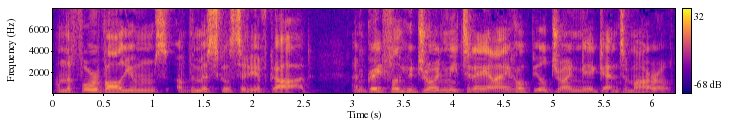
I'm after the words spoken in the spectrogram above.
on the four volumes of the Mystical City of God. I'm grateful you joined me today, and I hope you'll join me again tomorrow.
